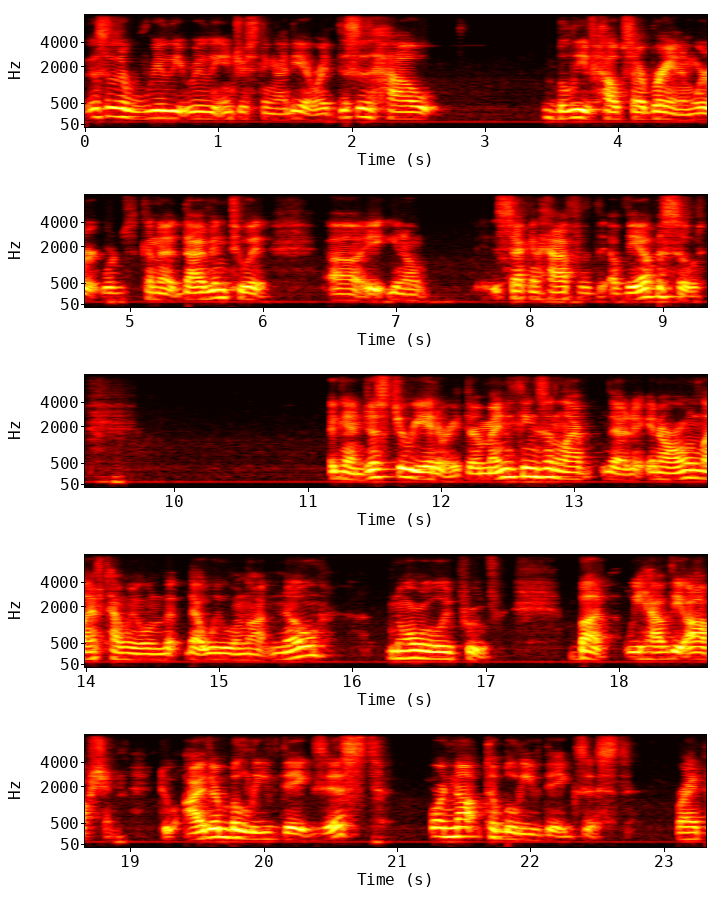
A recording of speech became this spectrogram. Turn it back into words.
this is a really really interesting idea, right? This is how belief helps our brain, and we're we're just gonna dive into it. Uh, you know, second half of the, of the episode again, just to reiterate, there are many things in life that in our own lifetime we will that we will not know, nor will we prove. But we have the option to either believe they exist or not to believe they exist, right?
